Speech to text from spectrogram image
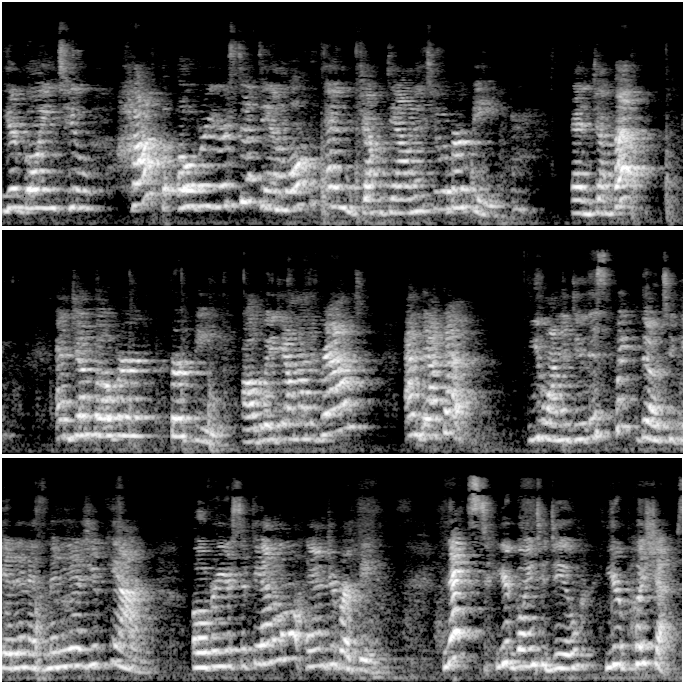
You're going to hop over your stuffed animal and jump down into a burpee. And jump up and jump over burpee. All the way down on the ground and back up. You want to do this quick though to get in as many as you can over your stuffed animal and your burpee. Next, you're going to do your push-ups.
